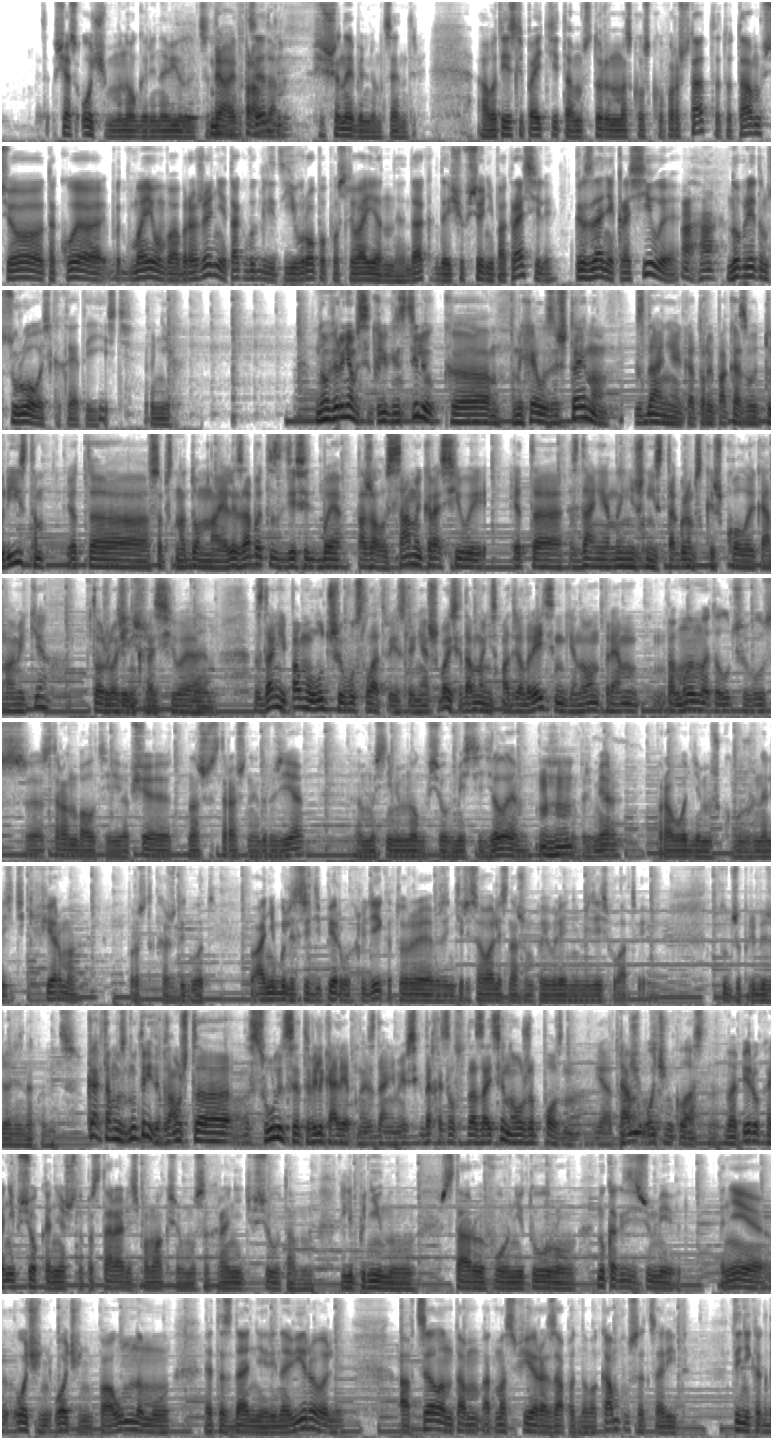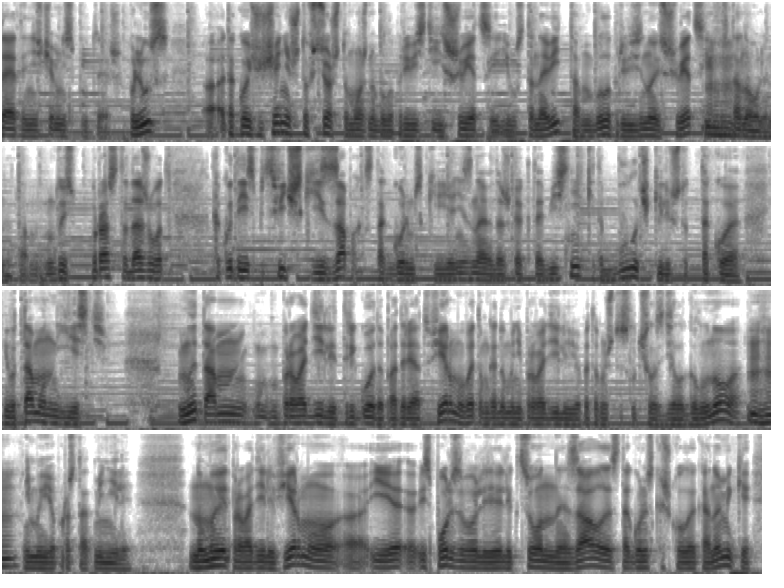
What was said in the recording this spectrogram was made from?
Сейчас очень много реновируется да, это в центре, правда. в фешенебельном центре. А вот если пойти там в сторону московского Форштадта, то там все такое, в моем воображении, так выглядит Европа послевоенная, да, когда еще все не покрасили. Здания красивые, ага. но при этом суровость какая-то есть в них. Но вернемся к югенстилю, к Михаилу Эйзенштейну. Здание, которое показывают туристам, это, собственно, дом на Элизабет с 10Б. Пожалуй, самый красивый. Это здание нынешней Стокгольмской школы экономики. Тоже Крутейший. очень красивое да. здание. По-моему, лучший вуз Латвии, если не ошибаюсь. Я давно не смотрел рейтинги, но он прям... По-моему, это лучший вуз э, стран Балтии. И вообще, наши страшные друзья. Мы с ними много всего вместе делаем. Угу. Например, проводим школу журналистики «Ферма» просто каждый год. Они были среди первых людей, которые заинтересовались нашим появлением здесь, в Латвии. Тут же прибежали знакомиться. Как там изнутри-то? Потому что с улицы это великолепное здание. Я всегда хотел сюда зайти, но уже поздно. Я там очень классно. Во-первых, они все, конечно, постарались по максимуму сохранить всю там лепнину, старую фурнитуру. Ну, как здесь умеют. Они очень-очень по-умному это здание реновировали. А в целом там атмосфера западного кампуса царит ты никогда это ни с чем не спутаешь. Плюс а, такое ощущение, что все, что можно было привезти из Швеции и установить, там было привезено из Швеции mm-hmm. и установлено там. Ну, то есть просто даже вот какой-то есть специфический запах стокгольмский, я не знаю даже, как это объяснить, какие-то булочки или что-то такое. И вот там он есть. Мы там проводили три года подряд ферму. В этом году мы не проводили ее, потому что случилось дело Голунова, угу. и мы ее просто отменили. Но мы проводили ферму э, и использовали лекционные залы Стокгольмской школы экономики.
